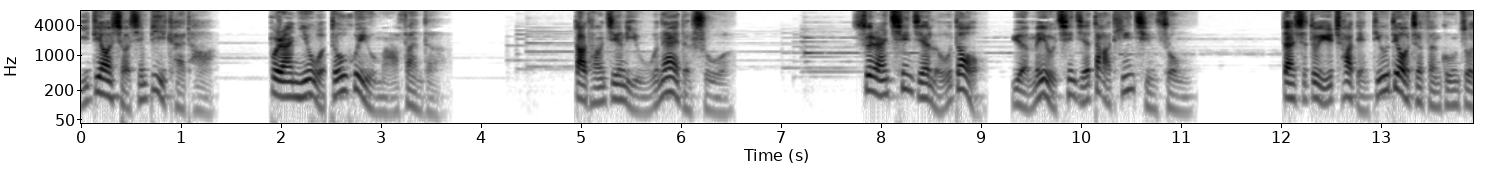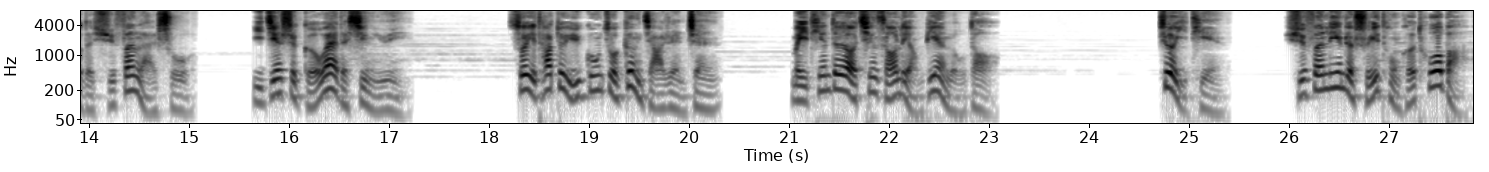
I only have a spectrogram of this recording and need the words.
一定要小心避开他，不然你我都会有麻烦的。大堂经理无奈地说：“虽然清洁楼道远没有清洁大厅轻松，但是对于差点丢掉这份工作的徐芬来说，已经是格外的幸运，所以他对于工作更加认真。”每天都要清扫两遍楼道。这一天，徐芬拎着水桶和拖把，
